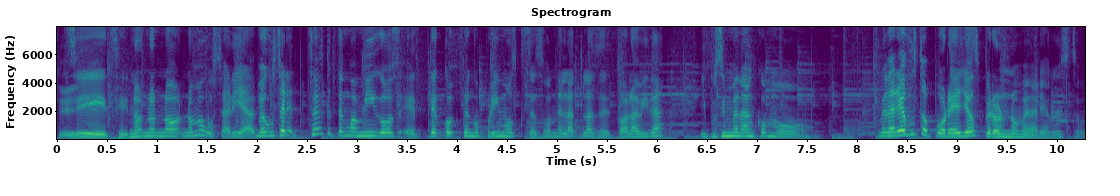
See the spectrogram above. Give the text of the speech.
sí. Sí, sí, no, no, no, no me gustaría. Me gustaría, ¿sabes que tengo amigos, eh, tengo primos que se son del Atlas de toda la vida y pues sí me dan como, me daría gusto por ellos, pero no me daría gusto.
